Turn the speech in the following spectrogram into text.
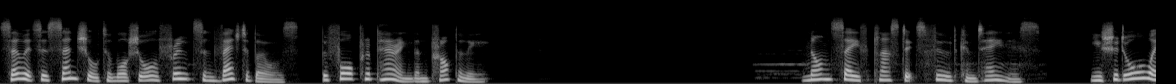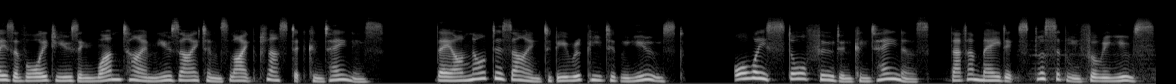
So it's essential to wash all fruits and vegetables before preparing them properly. Non-safe plastics food containers. You should always avoid using one-time use items like plastic containers. They are not designed to be repeatedly used. Always store food in containers that are made explicitly for reuse.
